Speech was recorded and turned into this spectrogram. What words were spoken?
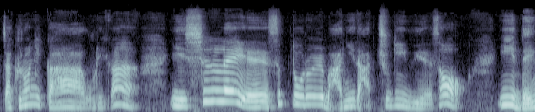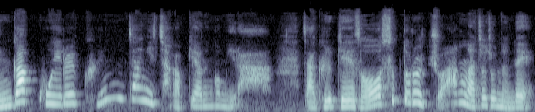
자, 그러니까 우리가 이 실내의 습도를 많이 낮추기 위해서 이 냉각 코일을 굉장히 차갑게 하는 겁니다. 자, 그렇게 해서 습도를 쫙 낮춰줬는데,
